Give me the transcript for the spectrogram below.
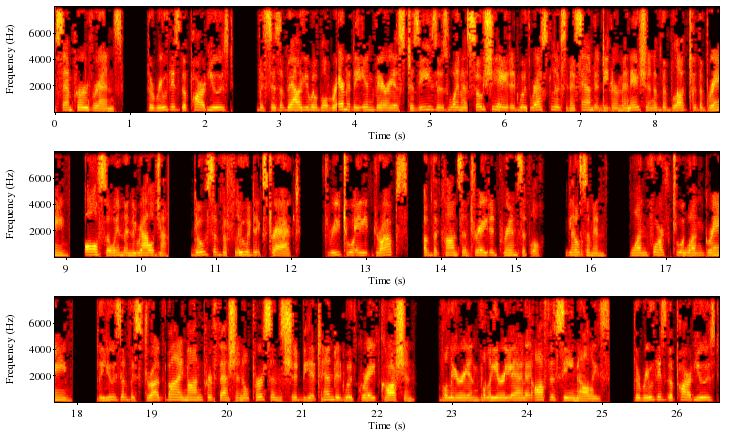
semper sempervirens. The root is the part used, this is a valuable remedy in various diseases when associated with restlessness and a determination of the blood to the brain, also in the neuralgia. Dose of the fluid extract, 3 to 8 drops, of the concentrated principle, gelsomine, 1 4th to 1 grain. The use of this drug by non-professional persons should be attended with great caution. Valerian Valeriana officinalis. The root is the part used.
